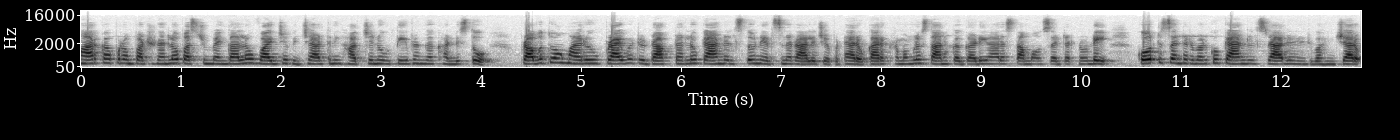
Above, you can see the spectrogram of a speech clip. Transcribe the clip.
మార్కాపురం పట్టణంలో పశ్చిమ బెంగాల్లో వైద్య విద్యార్థిని హత్యను తీవ్రంగా ఖండిస్తూ ప్రభుత్వం మరియు ప్రైవేటు డాక్టర్లు క్యాండిల్స్తో నిరసన ర్యాలీ చేపట్టారు. కార్యక్రమంలో స్థానిక గడియార స్తంభం సెంటర్ నుండి కోర్టు సెంటర్ వరకు క్యాండిల్స్ ర్యాలీ నిర్వహించారు.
